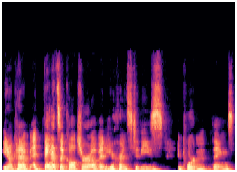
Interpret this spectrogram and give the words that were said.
you know, kind of advance a culture of adherence to these important things.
